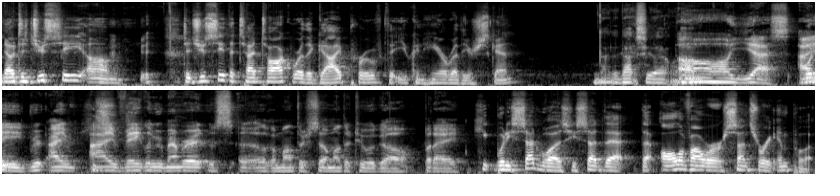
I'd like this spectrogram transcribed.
Now, did you see? Um, did you see the TED Talk where the guy proved that you can hear with your skin? I did not see that one. oh yes, I, do I I vaguely remember it it was uh, like a month or so, a month or two ago. But I he, what he said was he said that that all of our sensory input,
